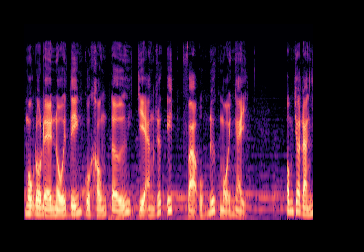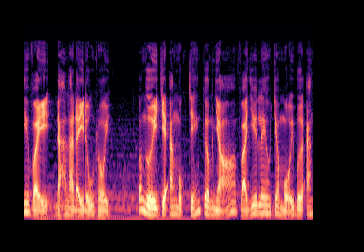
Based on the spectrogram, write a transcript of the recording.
một đồ đệ nổi tiếng của khổng tử chỉ ăn rất ít và uống nước mỗi ngày. Ông cho rằng như vậy đã là đầy đủ rồi. Có người chỉ ăn một chén cơm nhỏ và dưa leo cho mỗi bữa ăn,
